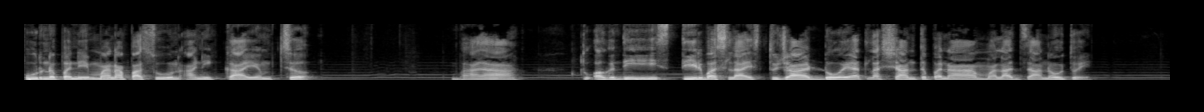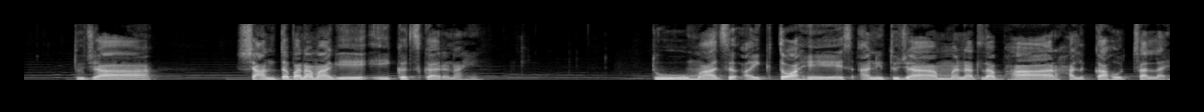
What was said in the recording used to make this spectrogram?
पूर्णपणे मनापासून आणि कायमच. बाळा तू अगदी स्थिर बसलायस. तुझ्या डोळ्यातला शांतपणा मला जाणवतोय. तुझ्या शांतपणामागे एकच कारण आहे. तू माझं ऐकतो आहेस आणि तुझ्या मनातला भार हलका होत चाललाय.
